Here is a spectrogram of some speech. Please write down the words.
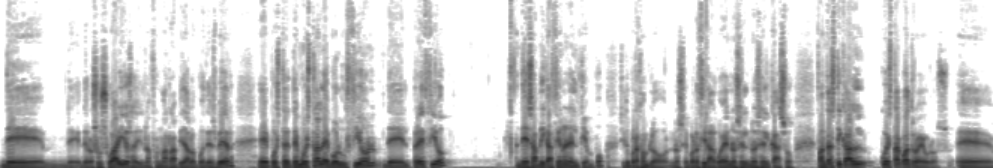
de, de, los usuarios, hay una forma rápida lo puedes ver, eh, pues te, muestra la evolución del precio de esa aplicación en el tiempo. Si tú, por ejemplo, no sé, por decir algo, ¿eh? no, es el, no es el caso, Fantastical cuesta 4 euros. Eh,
